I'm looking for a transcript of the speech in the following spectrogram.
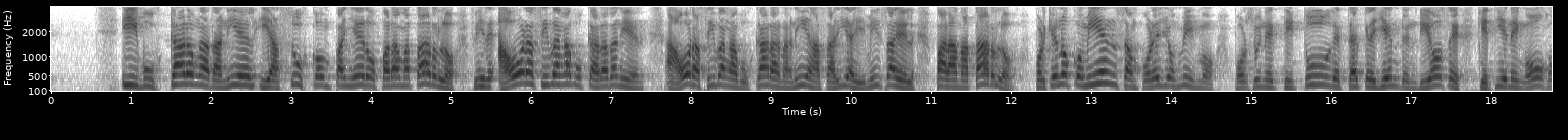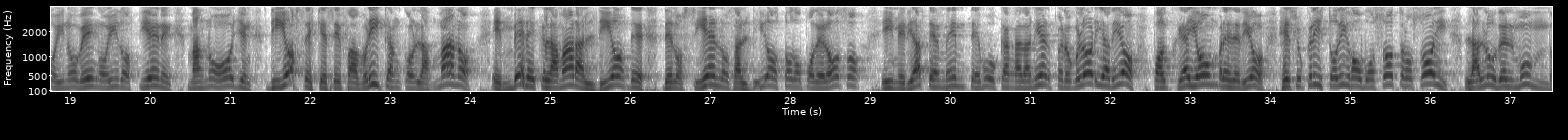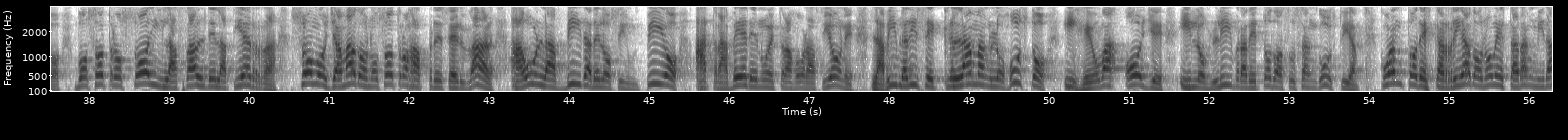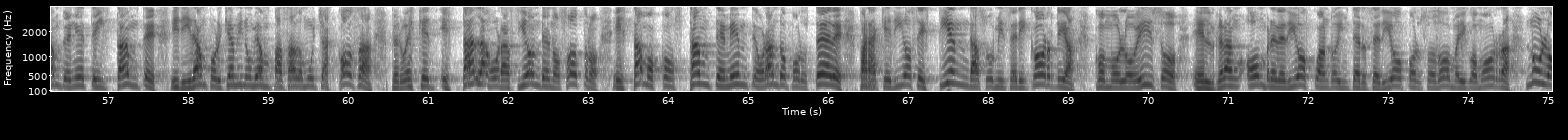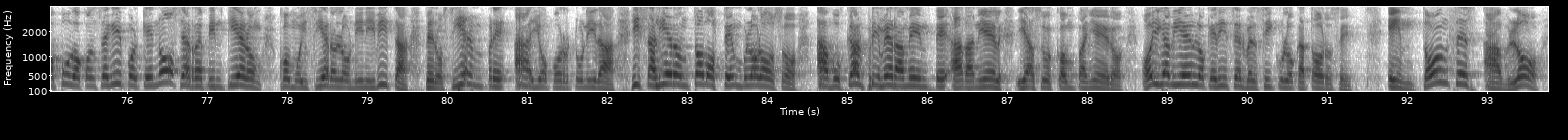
y buscaron a Daniel y a sus compañeros para matarlo. Fíjense, ahora sí van a buscar a Daniel, ahora sí van a buscar a Ananías, Azarías y Misael para matarlo. ¿Por qué no comienzan por ellos mismos? Por su ineptitud de estar creyendo en dioses que tienen ojos y no ven, oídos tienen, mas no oyen. Dioses que se fabrican con las manos en vez de clamar al Dios de, de los cielos, al Dios todopoderoso inmediatamente buscan a Daniel. Pero gloria a Dios, porque hay hombres de Dios. Jesucristo dijo, vosotros sois la luz del mundo, vosotros sois la sal de la tierra. Somos llamados nosotros a preservar aún la vida de los impíos a través de nuestras oraciones. La Biblia dice, claman los justos y Jehová oye y los libra de todas sus angustias. ¿Cuánto descarriado no me estarán mirando en este instante y dirán, ¿por qué a mí no me han pasado muchas cosas? Pero es que está la oración de nosotros. Estamos constantemente orando por ustedes para que Dios extienda su misericordia como lo hizo el gran hombre de Dios cuando intercedió por Sodoma y Gomorra. No lo pudo conseguir porque no se arrepintieron como hicieron los ninivitas, pero siempre hay oportunidad. Y salieron todos temblorosos a buscar primeramente a Daniel y a sus compañeros. Oiga bien lo que dice el versículo 14. Entonces habló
